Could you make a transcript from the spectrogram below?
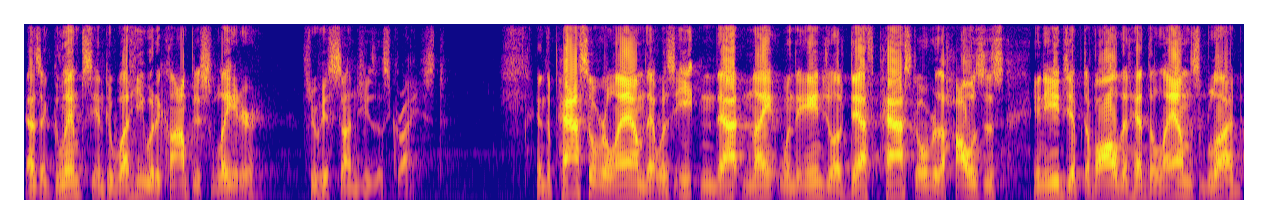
as a glimpse into what he would accomplish later through his son Jesus Christ. And the Passover lamb that was eaten that night when the angel of death passed over the houses in Egypt of all that had the lamb's blood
